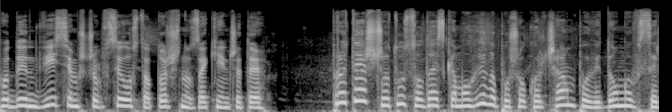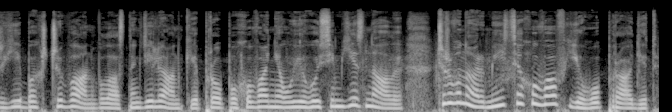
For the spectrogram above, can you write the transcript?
Годин вісім, щоб все остаточно закінчити. Про те, що тут солдатська могила пошукачам повідомив Сергій Бахчеван, власник ділянки. Про поховання у його сім'ї знали. Червоноармійця ховав його прадід.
